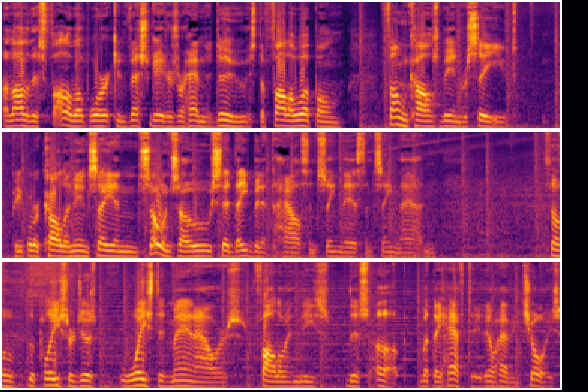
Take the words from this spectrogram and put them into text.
a lot of this follow up work investigators are having to do is to follow up on phone calls being received. People are calling in saying so and so said they'd been at the house and seen this and seen that and so the police are just wasting man hours following these this up but they have to they don't have any choice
